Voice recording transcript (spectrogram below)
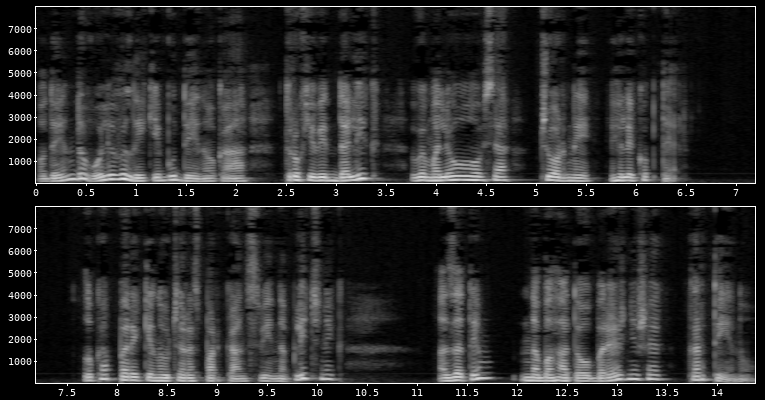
Один доволі великий будинок, а трохи віддалік вимальовувався чорний гелікоптер. Лука перекинув через паркан свій наплічник, а затим набагато обережніше картину.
